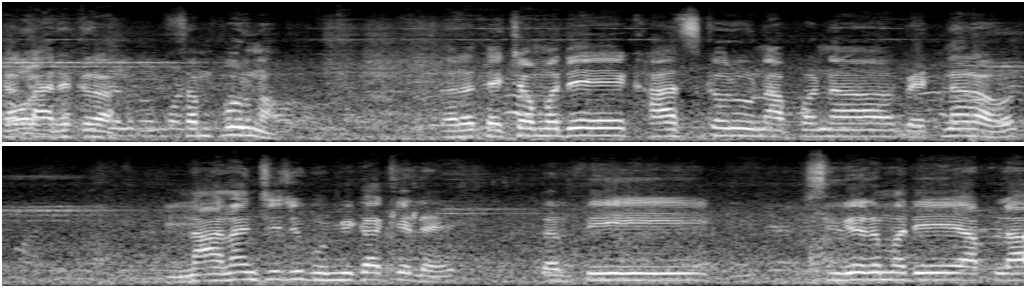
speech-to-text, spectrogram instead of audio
त्या हो. कार्यक्रमात संपूर्ण. तर त्याच्यामध्ये खास करून आपण भेटणार आहोत. नानांची जी भूमिका केली आहे तर ती सिरियलमध्ये आपला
